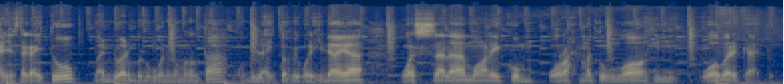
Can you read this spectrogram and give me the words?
Hanya setakat itu panduan berhubungan dengan melontar. Wabillahi taufiq wal hidayah. Wassalamualaikum warahmatullahi wabarakatuh.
